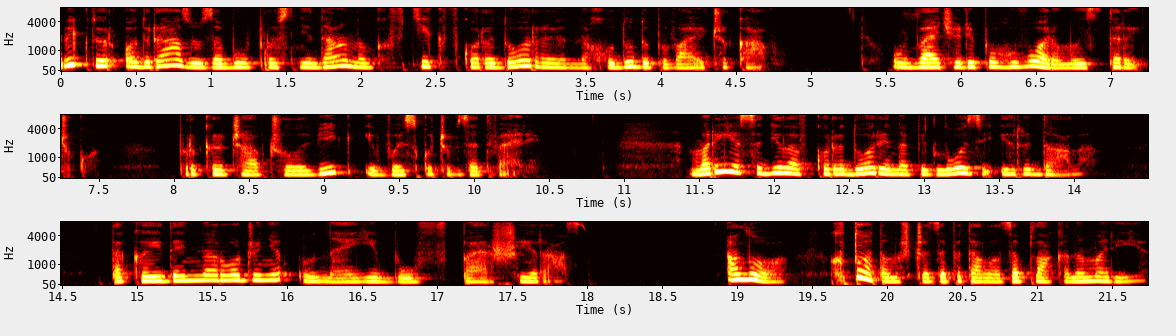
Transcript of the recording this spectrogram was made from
Віктор одразу забув про сніданок, втік в коридори, на ходу допиваючи каву. Увечері поговоримо, істеричко, прокричав чоловік і вискочив за двері. Марія сиділа в коридорі на підлозі і ридала. Такий день народження у неї був в перший раз. Алло, хто там ще? запитала заплакана Марія.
